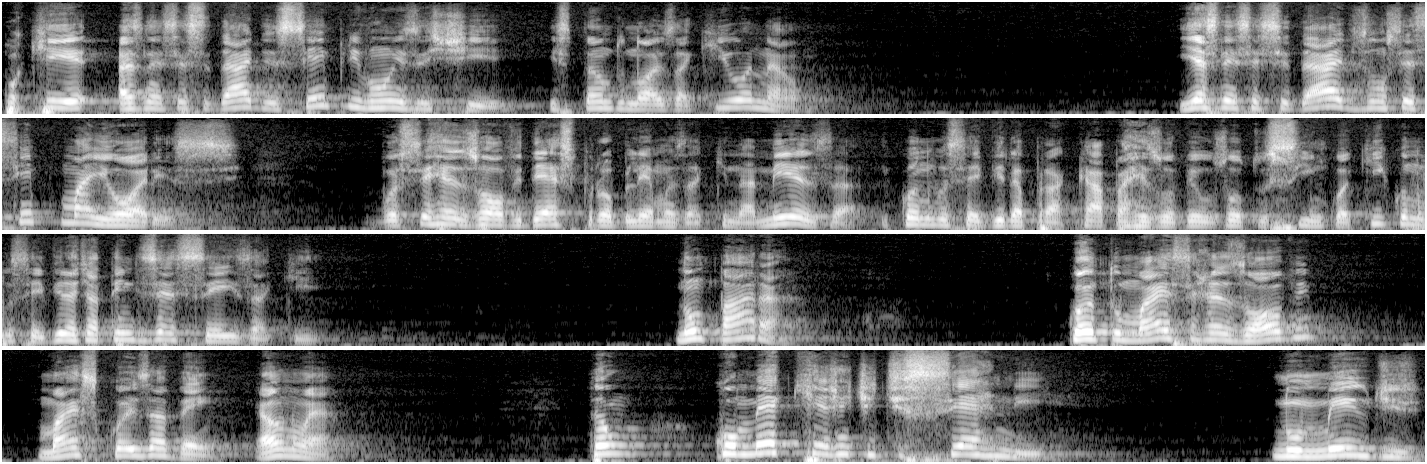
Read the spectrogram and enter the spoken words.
Porque as necessidades sempre vão existir, estando nós aqui ou não. E as necessidades vão ser sempre maiores. Você resolve dez problemas aqui na mesa, e quando você vira para cá para resolver os outros cinco aqui, quando você vira já tem 16 aqui. Não para. Quanto mais se resolve, mais coisa vem. É ou não é? Então, como é que a gente discerne no meio de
